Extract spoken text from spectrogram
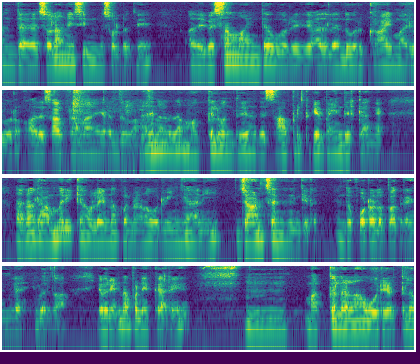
அந்த சொலானிசின்னு சொல்கிறது அது விஷம் வாய்ந்த ஒரு அதுலேருந்து ஒரு காய் மாதிரி வரும். அதை சாப்பிட்டானா இறந்துவாங்க அதனால தான் மக்கள் வந்து அதை சாப்பிட்றதுக்கே பயந்துருக்காங்க. அதனால் அமெரிக்காவில் என்ன பண்ணாங்கன்னா ஒரு விஞ்ஞானி ஜான்சன் என்கிற இந்த ஃபோட்டோவில் பார்க்குறீங்களே இவர் தான் இவர் என்ன பண்ணியிருக்காரு மக்களெல்லாம் ஒரு இடத்துல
